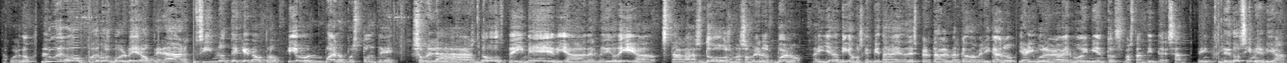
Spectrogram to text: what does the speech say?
¿de acuerdo? Luego podemos volver a operar. Si no te queda otra opción, bueno, pues ponte sobre las doce y media del mediodía hasta las 2 más o menos. Bueno, ahí ya digamos que empieza a despertar el mercado americano y ahí vuelven a haber movimientos bastante interesantes. De dos y media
